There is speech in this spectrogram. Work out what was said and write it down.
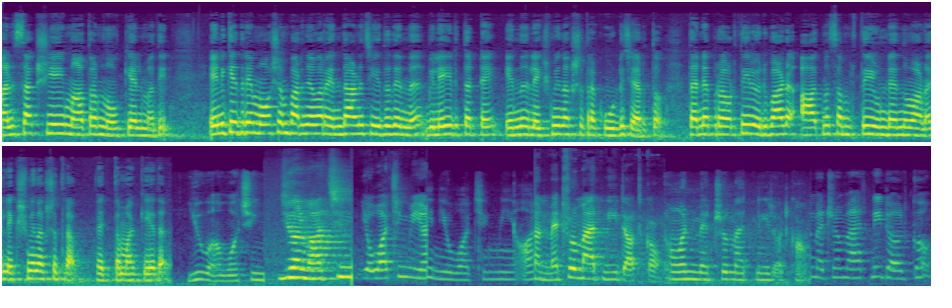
മനസാക്ഷിയെയും മാത്രം നോക്കിയാൽ മതി എനിക്കെതിരെ മോശം പറഞ്ഞവർ എന്താണ് ചെയ്തതെന്ന് വിലയിരുത്തട്ടെ എന്ന് ലക്ഷ്മി നക്ഷത്ര കൂട്ടിച്ചേർത്തു തന്റെ പ്രവൃത്തിയിൽ ഒരുപാട് ആത്മസംതൃപ്തി ഉണ്ടെന്നുമാണ് ലക്ഷ്മി നക്ഷത്ര വ്യക്തമാക്കിയത് You are watching You are watching You're watching me and you're watching me on, on metromatney.com. on metromatney.com. Metromatney.com.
